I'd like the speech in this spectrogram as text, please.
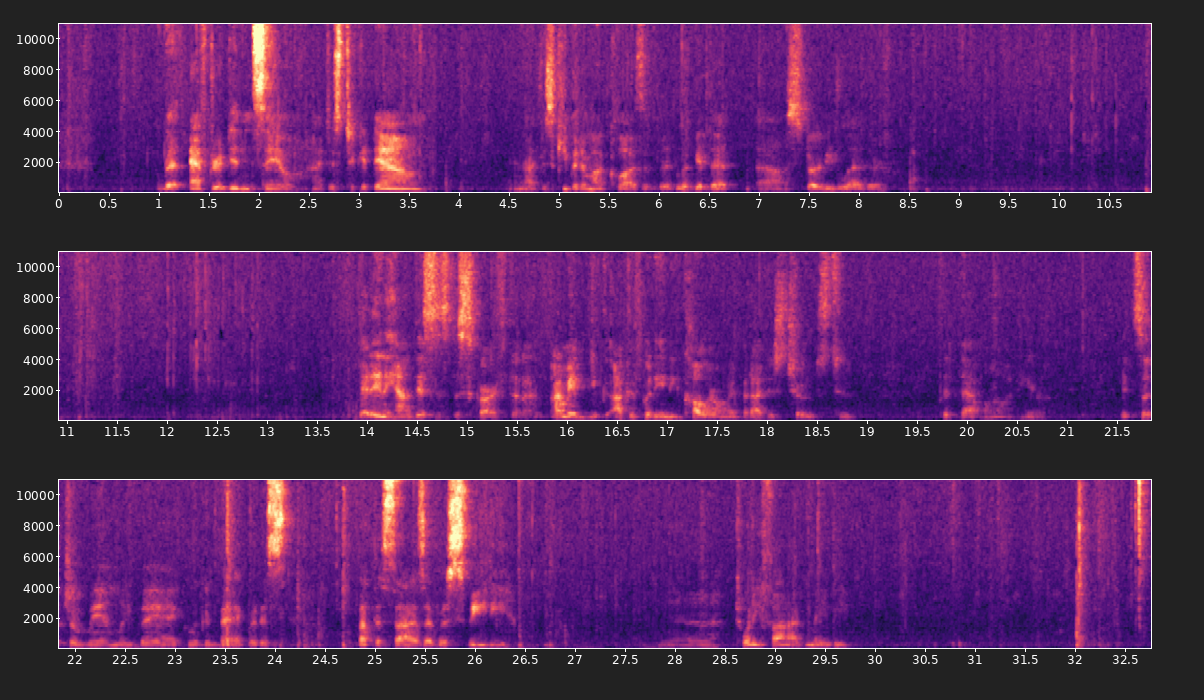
But after it didn't sell, I just took it down and I just keep it in my closet. But look at that uh, sturdy leather. But anyhow, this is the scarf that I, I mean, you, I could put any color on it, but I just chose to put that one on here. It's such a manly bag, looking bag, but it's about the size of a Speedy. Yeah, 25 maybe.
